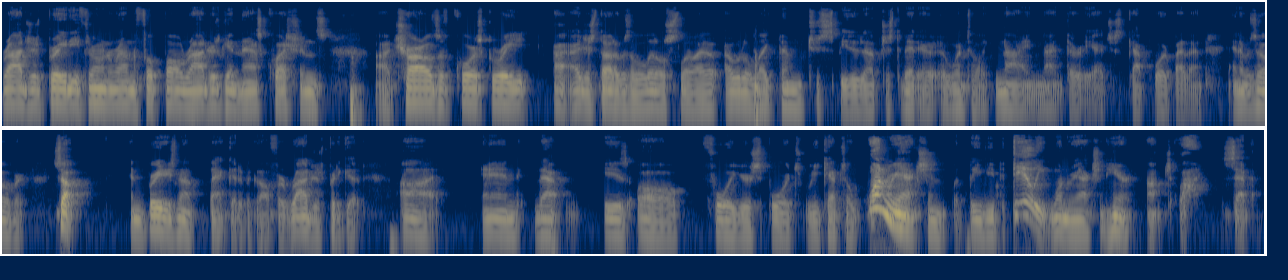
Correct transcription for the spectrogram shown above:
Rodgers, Brady throwing around the football. Rodgers getting asked questions. Uh, Charles, of course, great. I, I, just thought it was a little slow. I, I would have liked them to speed it up just a bit. It, it went to like nine, nine thirty. I just got bored by then, and it was over. So, and Brady's not that good of a golfer. Rodgers pretty good. Uh, and that is all for your sports recap. So one reaction, but leave you the daily one reaction here on July 7th.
